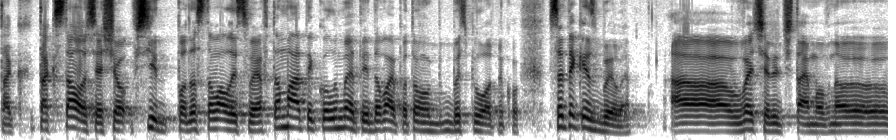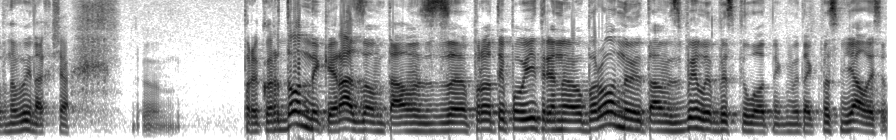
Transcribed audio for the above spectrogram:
так, так сталося, що всі подоставали свої автомати, кулемети і давай по тому безпілотнику. Все-таки збили. А ввечері читаємо в новинах, що прикордонники разом там з протиповітряною обороною там збили безпілотник. Ми так посміялися.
